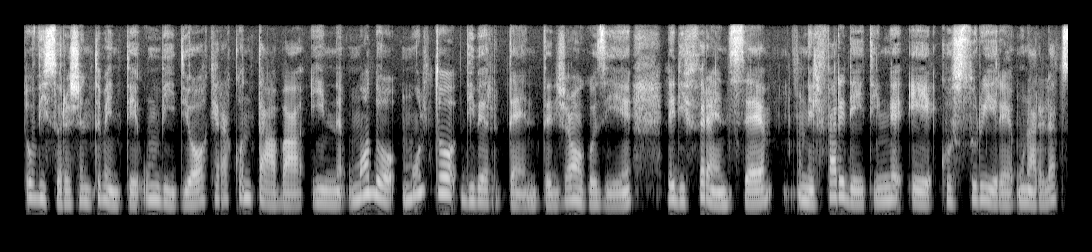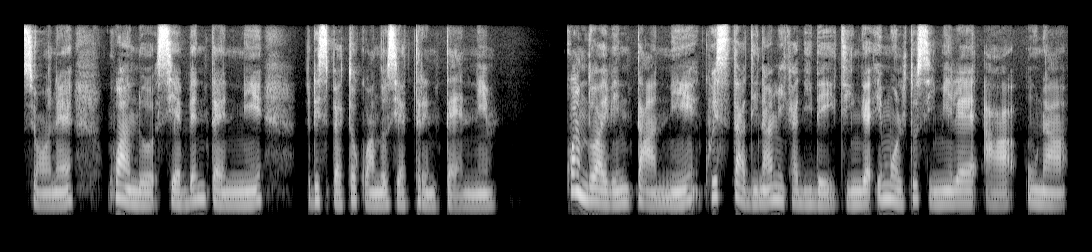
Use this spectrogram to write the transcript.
ho visto recentemente un video che raccontava in un modo molto divertente, diciamo così, le differenze nel fare dating e costruire una relazione quando si è ventenni rispetto a quando si è trentenni. Quando hai 20 anni, questa dinamica di dating è molto simile a una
